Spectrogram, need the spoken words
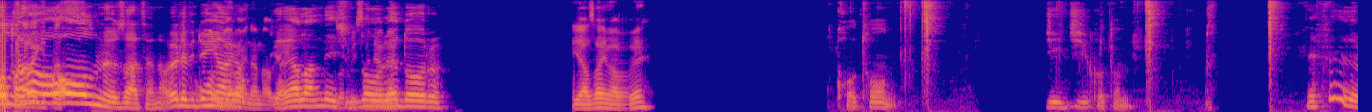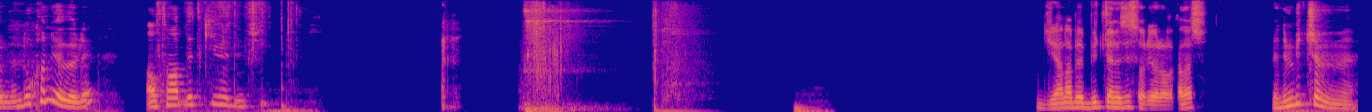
o ama o, olmuyor zaten. Öyle bir dünya Olmuyor, yok. Ya yalan değil şimdi doğruya ben- doğru. Yazayım abi. Koton. GG koton. Nefret ediyorum ben. Dokunuyor böyle. Altım atlet giymediğim için. Cihan abi bütçenizi soruyor arkadaş. Benim bütçemi mi?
